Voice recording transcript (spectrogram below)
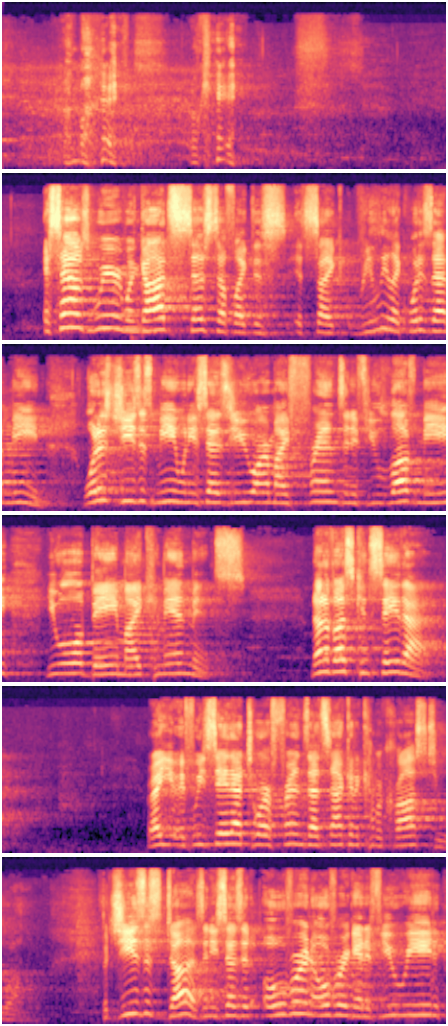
I'm like, okay. It sounds weird when God says stuff like this. It's like, really? Like, what does that mean? What does Jesus mean when he says, You are my friends, and if you love me, you will obey my commandments? None of us can say that. Right? If we say that to our friends, that's not going to come across too well. But Jesus does, and he says it over and over again. If you read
